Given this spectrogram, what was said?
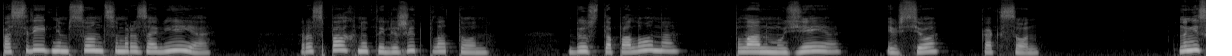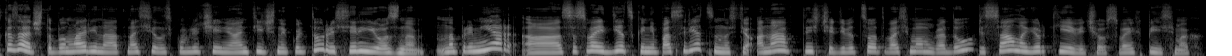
Последним солнцем розовея распахнутый лежит Платон. Бюст Аполлона, план музея и все как сон. Но не сказать, чтобы Марина относилась к увлечению античной культуры серьезно. Например, а, со своей детской непосредственностью она в 1908 году писала Юркевичу в своих письмах.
